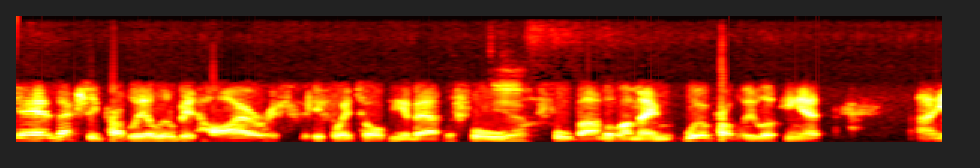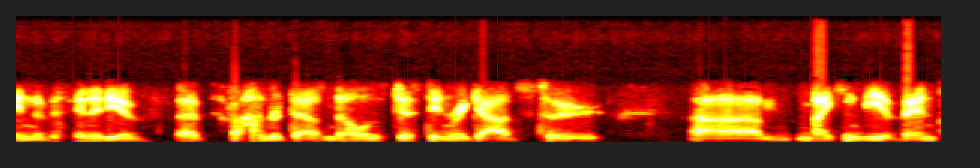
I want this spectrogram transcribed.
Yeah, it's actually probably a little bit higher if, if we're talking about the full yeah. full bubble. I mean, we're probably looking at uh, in the vicinity of, of hundred thousand dollars just in regards to um, making the event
